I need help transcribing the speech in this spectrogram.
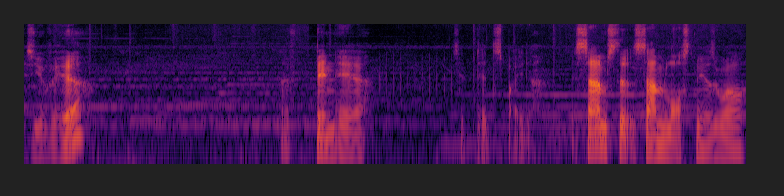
Is he over here? I've been here. It's a dead spider. Sam still Sam lost me as well.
